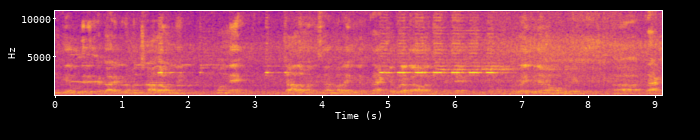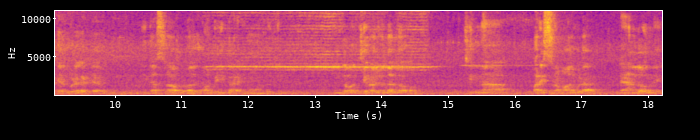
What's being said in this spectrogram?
ఇంకా ఉత్తరేతర కార్యక్రమాలు చాలా ఉన్నాయి. మొన్నే చాలామంది సార్ మా రైతులకు ట్రాక్టర్ కూడా కావాలి అంటే రైతులేమో ఆ, ట్రాక్టర్ కూడా కట్టారు. ఈ దసరా అప్పుడు వాళ్ళకి పంపిణీ కార్యక్రమం ఉంటుంది. ఇంకా వచ్చే రోజులలో చిన్న పరిశ్రమలు కూడా ప్లాన్లో ఉన్నాయి.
